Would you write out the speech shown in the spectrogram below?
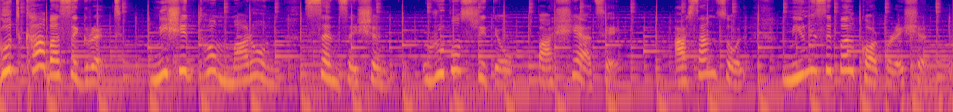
গুটখা বা সিগারেট নিষিদ্ধ মারণ সেন্সেশন রূপশ্রীতেও পাশে আছে। Asansol municipal corporation.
